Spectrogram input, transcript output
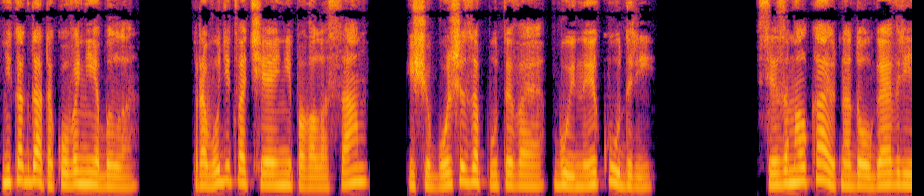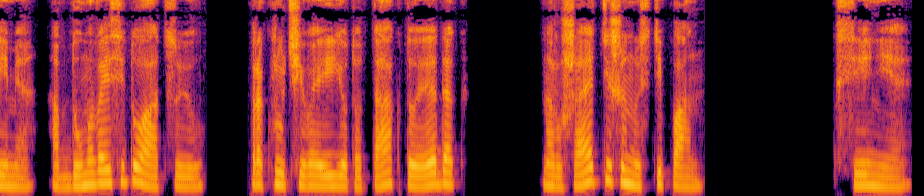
Никогда такого не было. Проводит в отчаянии по волосам, еще больше запутывая буйные кудри. Все замолкают на долгое время, обдумывая ситуацию, прокручивая ее то так, то эдак. Нарушает тишину Степан. «Ксения,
